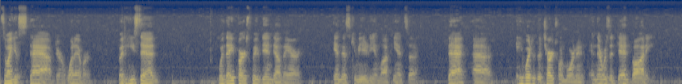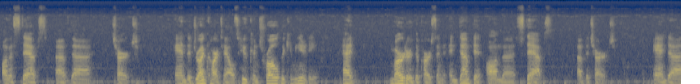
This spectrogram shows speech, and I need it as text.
somebody gets stabbed, or whatever. But he said when they first moved in down there in this community in La Pienza, that uh, he went to the church one morning and there was a dead body on the steps of the church. And the drug cartels who controlled the community had murdered the person and dumped it on the steps of the church. And uh,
